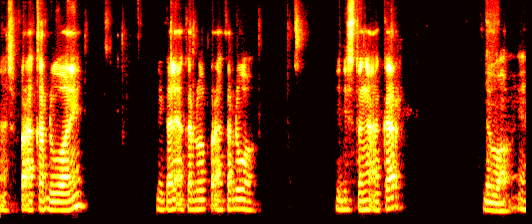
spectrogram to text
Nah, seperakar 2 nih dikali akar 2 per akar 2. Jadi setengah akar 2 ya.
